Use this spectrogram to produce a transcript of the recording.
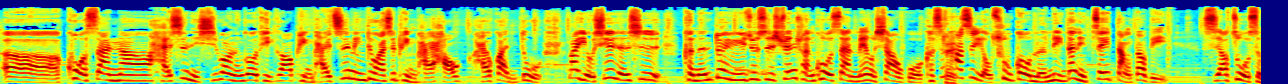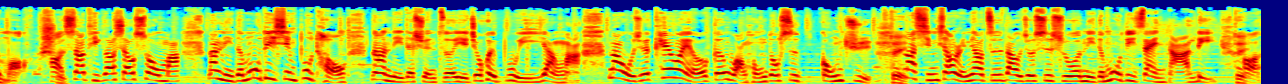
呃，扩散呢，还是你希望能够提高品牌知名度，还是品牌好好感度？那有些人是可能对于就是宣传扩散没有效果，可是他是有触购能力。那你这一档到底？是要做什么？好，是要提高销售吗？那你的目的性不同，那你的选择也就会不一样嘛。那我觉得 KOL 跟网红都是工具。对。那行销人要知道，就是说你的目的在哪里？对。好，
